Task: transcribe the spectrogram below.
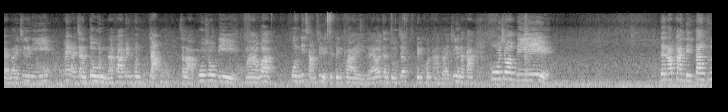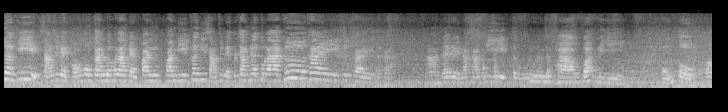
8 รายชื่อนี้ ให้อาจารย์ตุลนะคะ เป็นคนจับสลากผู้โชคดีมาว่า คนที่31จะเป็นใคร แล้วอาจารย์ตุลจะเป็นคนอ่านรายชื่อนะคะ ผู้โชคดี ได้รับการติดตั้งเครื่องที่ 31 ของโครงการรวมพลังแบ่งปันความดีเครื่องที่ 31 ประจำเดือนตุลาคือใครคือใครนะคะอ่านได้เลยนะคะพี่ตูนคุณอาจารย์ภาวรีหงโต อ๋อ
